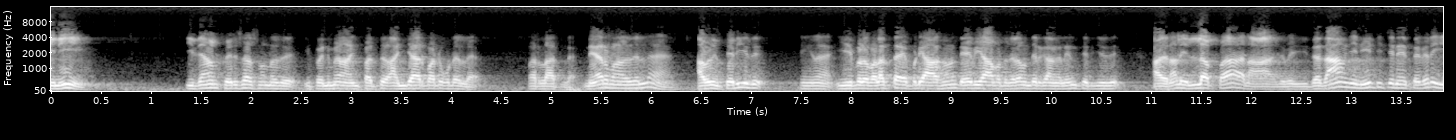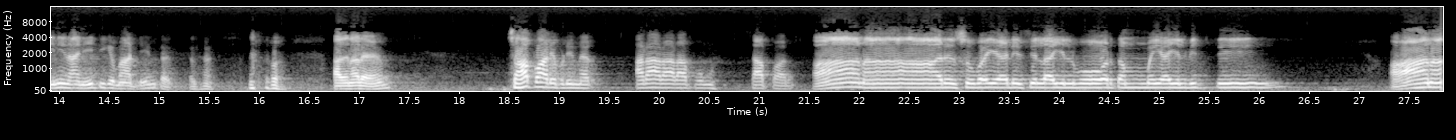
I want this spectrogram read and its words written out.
இனி இதான் பெருசா சொன்னது. இப்ப இனிமே பத்து அஞ்சாறு பாட்டு கூட இல்ல வரலாற்றுல. நேரம் ஆகுது இல்ல. அவளுக்கு தெரியுது. இவ்வளவு வளர்த்தா எப்படி தேவி தேவியாபுரத்துல வந்திருக்காங்களேன்னு தெரிஞ்சது. அதனால இல்லப்பா நான் இதை தான் கொஞ்சம் நீட்டிச்சனே தவிர இனி நான் நீட்டிக்க மாட்டேன் அதனால சாப்பாடு எப்படின்னார்? அடாராடா போங்க. சாப்பாடு. ஆனாறு சுவை அடிசில் அயில் ஓர் தம்மை அயில்வித்து ஆனா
